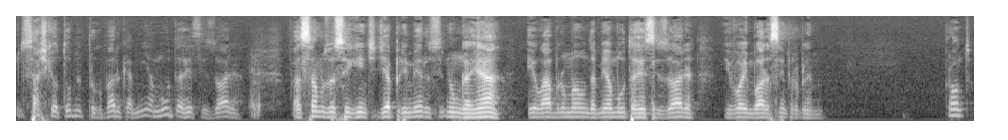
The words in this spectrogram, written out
Você acha que eu estou me preocupado com a minha multa rescisória? Façamos o seguinte: dia primeiro, se não ganhar, eu abro mão da minha multa rescisória e vou embora sem problema. Pronto.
